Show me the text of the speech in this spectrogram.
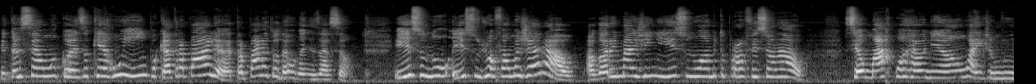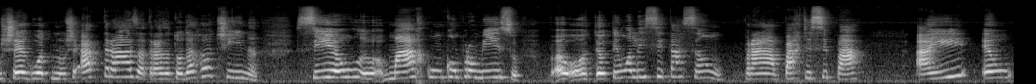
Então isso é uma coisa que é ruim, porque atrapalha, atrapalha toda a organização. Isso, no, isso de uma forma geral. Agora imagine isso no âmbito profissional. Se eu marco uma reunião, aí um chega, o outro não chega, atrasa, atrasa toda a rotina. Se eu marco um compromisso, eu tenho uma licitação para participar, aí eu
